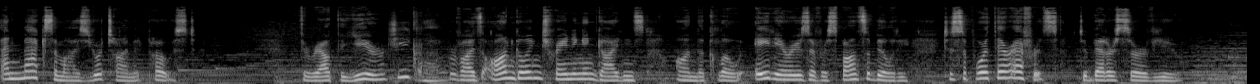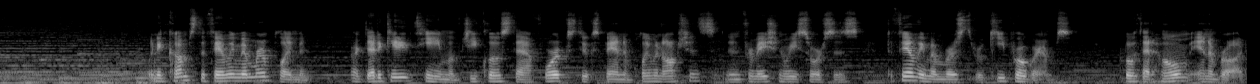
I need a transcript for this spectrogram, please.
and maximize your time at post. Throughout the year, GCLO provides ongoing training and guidance on the CLO eight areas of responsibility to support their efforts to better serve you. When it comes to family member employment, our dedicated team of GCLO staff works to expand employment options and information resources to family members through key programs, both at home and abroad.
